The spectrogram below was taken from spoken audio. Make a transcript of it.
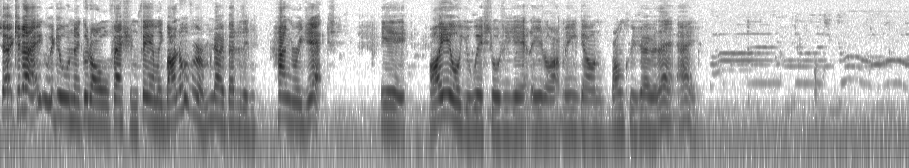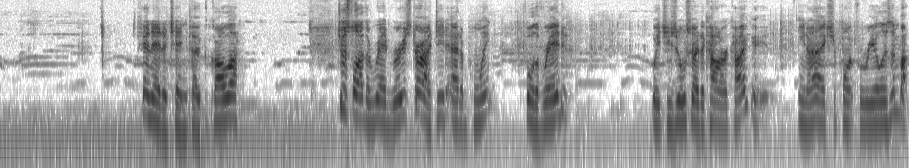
So today we're doing a good old fashioned family bundle from no better than Hungry Jack's. Yeah, I hear all you West Aussies out there like me going bonkers over that, eh? Ten out of ten Coca-Cola. Just like the Red Rooster, I did add a point for the red, which is also the colour of Coke. You know, extra point for realism, but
